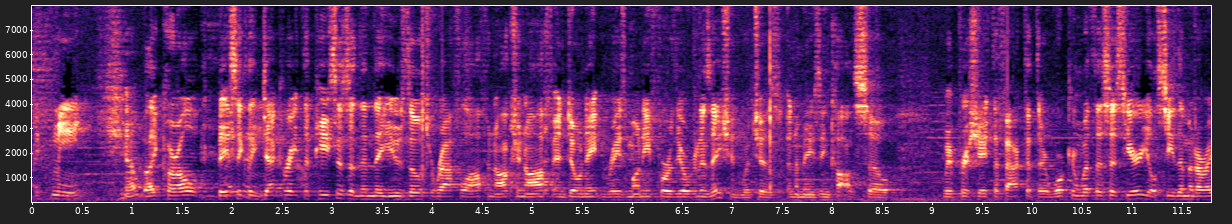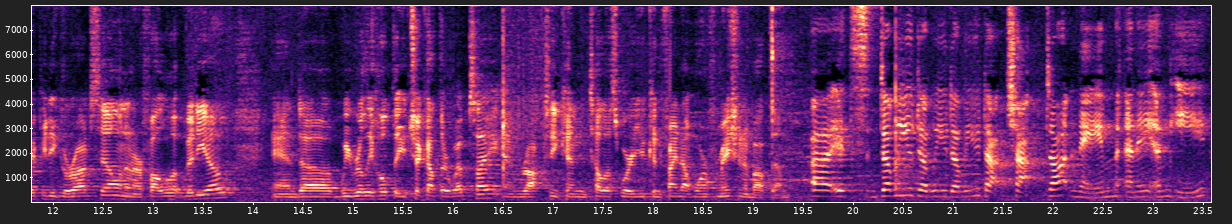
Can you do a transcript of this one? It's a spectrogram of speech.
Like me. yeah, like Carl basically decorate the pieces, and then they use those to raffle off and auction off and donate and raise money for the organization, which is an amazing cause. So we appreciate the fact that they're working with us this year. You'll see them at our IPD garage sale and in our follow-up video. And uh, we really hope that you check out their website, and Roxy can tell us where you can find out more information about them. Uh, it's www.chap.name, N-A-M-E,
